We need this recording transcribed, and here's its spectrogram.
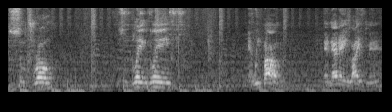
some dro, some bling bling, and we ballin'. And that ain't life, man.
